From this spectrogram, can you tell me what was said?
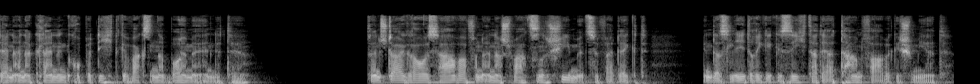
der in einer kleinen Gruppe dicht gewachsener Bäume endete. Sein stahlgraues Haar war von einer schwarzen Skimütze verdeckt, in das ledrige Gesicht hatte er Tarnfarbe geschmiert.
